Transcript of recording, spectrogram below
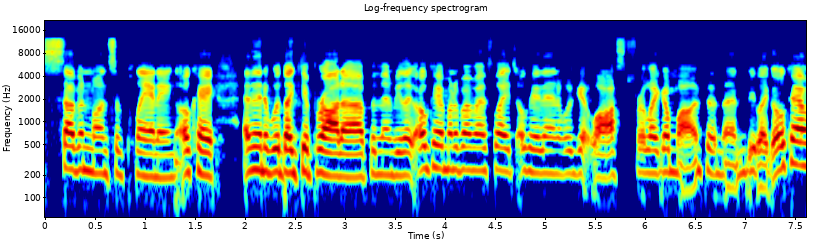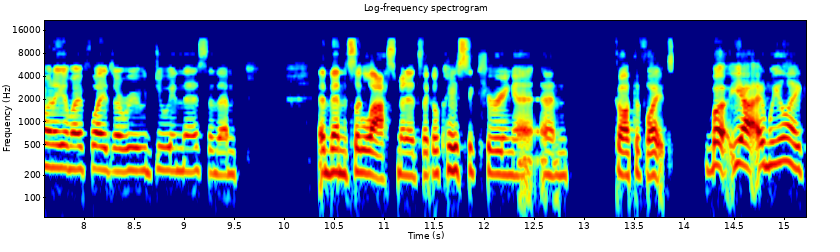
seven months of planning. Okay. And then it would like get brought up and then be like, okay, I'm gonna buy my flights. Okay, then it would get lost for like a month and then be like, okay, I'm gonna get my flights. Are we doing this? And then and then it's like last minute, it's like okay, securing it and got the flights. But yeah, and we like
